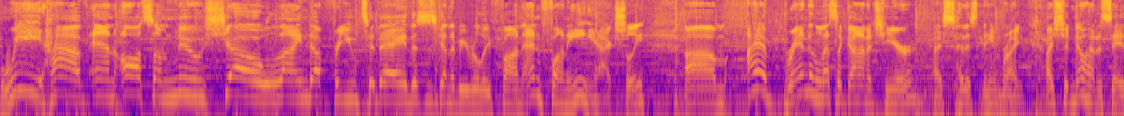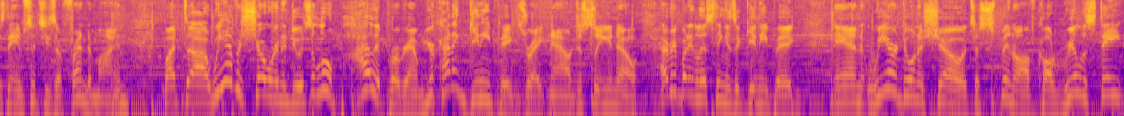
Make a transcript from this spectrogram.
We have an awesome new show lined up for you today. This is going to be really fun and funny, actually. Um, I have Brandon Lesaganich here. I said his name right. I should know how to say his name since he's a friend of mine. But uh, we have a show we're going to do. It's a little pilot program. You're kind of guinea pigs right now, just so you know. Everybody listening is a guinea pig. And we are doing a show, it's a spin off called Real Estate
